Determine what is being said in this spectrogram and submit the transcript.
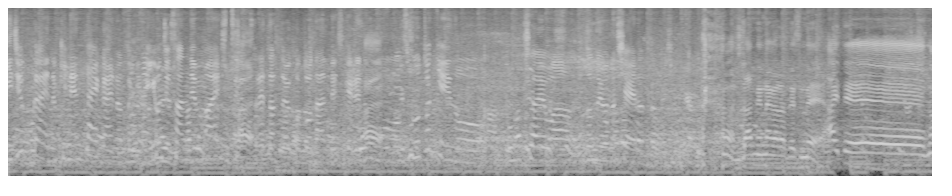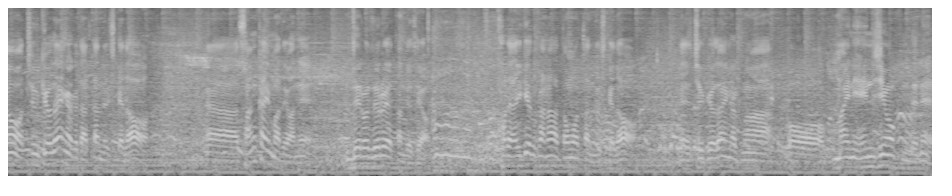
20回の記念大会の時に43年前出場されたということなんですけれども、はその時の試合はどのような試合だったんでしょうか？残念ながらですね相手の中京大学だったんですけどあー3回まではね0-0やったんですよ。これはいけるかなと思ったんですけど、えー中京大学がこう前にエンジンを組んでね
